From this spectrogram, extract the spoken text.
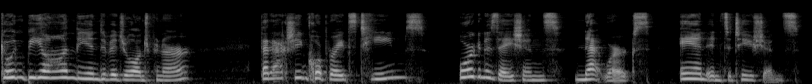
going beyond the individual entrepreneur that actually incorporates teams, organizations, networks, and institutions.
